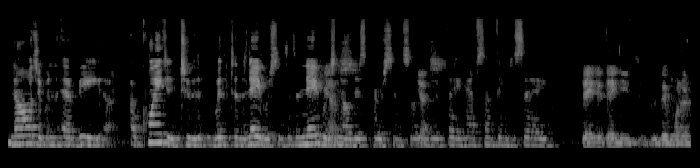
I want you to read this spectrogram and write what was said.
knowledgeable and uh, be acquainted to, with, to the neighbors, so that the neighbors know this person, so that Yes. if they have something to say, they, if they need, to- they wanna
